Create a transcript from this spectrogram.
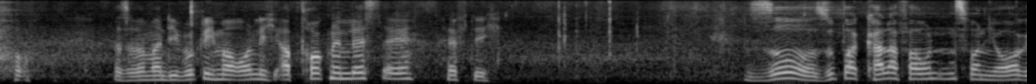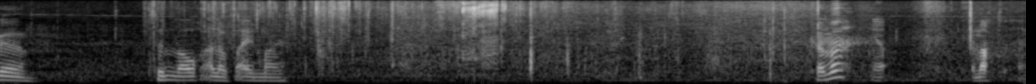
Also wenn man die wirklich mal ordentlich abtrocknen lässt, ey, heftig. So, super Color Fountains von Jorge. Zünden wir auch alle auf einmal. Können wir? Ja. Er macht. Ja.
